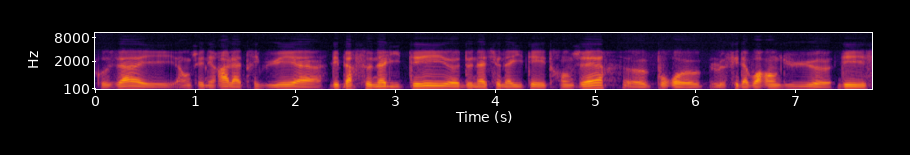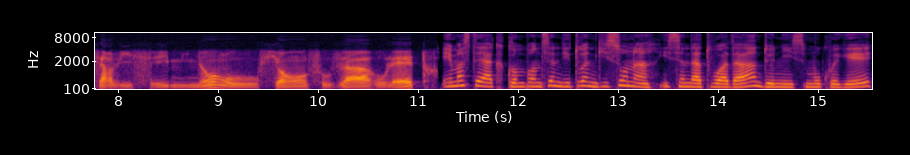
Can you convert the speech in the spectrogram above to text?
causa est en général attribué à des personnalités euh, de nationalité étrangère euh, pour euh, le fait d'avoir rendu des services éminents aux sciences, aux arts, aux lettres. Emazteak konpontzen dituen gizona izendatua da, Denis Mukwege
